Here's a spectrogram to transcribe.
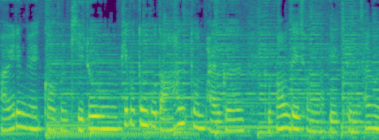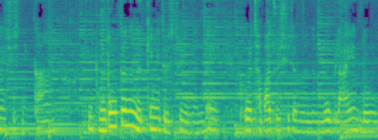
아이린 메이크업은 기존 피부톤보다 한 톤 밝은 그 파운데이션이나 비비크림을 사용해 주시니까 좀 동동 뜨는 느낌이 들 수 있는데 그걸 잡아주시려면 목 라인도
